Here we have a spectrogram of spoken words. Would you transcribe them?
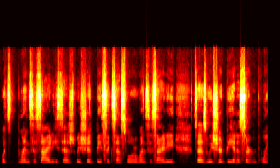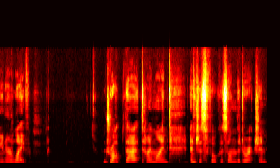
what's when society says we should be successful or when society says we should be at a certain point in our life. drop that timeline and just focus on the direction,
